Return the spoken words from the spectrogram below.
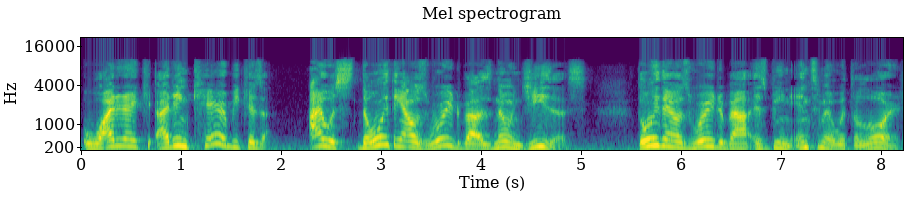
why did I? I didn't care because I was the only thing I was worried about is knowing Jesus. The only thing I was worried about is being intimate with the Lord.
